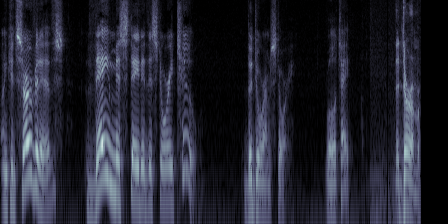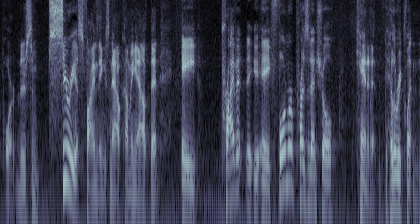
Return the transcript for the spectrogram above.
on conservatives, they misstated the story too, the Durham story. Roll the tape the Durham report. There's some serious findings now coming out that a private, a, former presidential candidate, Hillary Clinton,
